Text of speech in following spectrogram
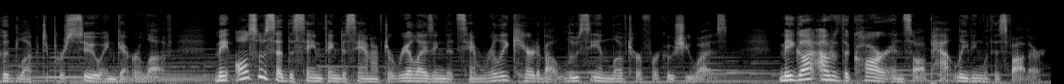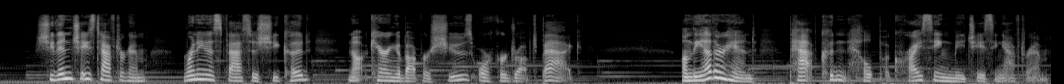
good luck to pursue and get her love. May also said the same thing to Sam after realizing that Sam really cared about Lucy and loved her for who she was. May got out of the car and saw Pat leaving with his father. She then chased after him, running as fast as she could, not caring about her shoes or her dropped bag. On the other hand, Pat couldn't help but cry seeing May chasing after him.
